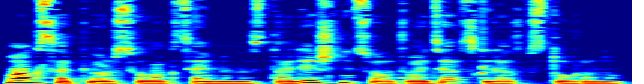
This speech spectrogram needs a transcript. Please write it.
Макс оперся локтями на столешницу, отводя взгляд в сторону.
